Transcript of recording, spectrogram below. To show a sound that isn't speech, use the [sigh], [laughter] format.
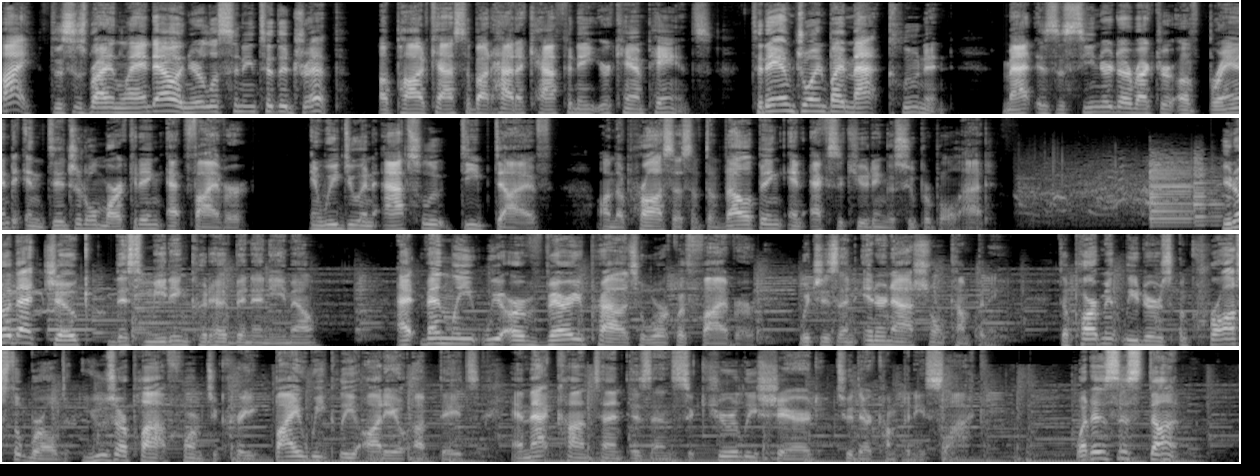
Hi, this is Brian Landau, and you're listening to The Drip, a podcast about how to caffeinate your campaigns. Today I'm joined by Matt Clunan. Matt is the Senior Director of Brand and Digital Marketing at Fiverr, and we do an absolute deep dive on the process of developing and executing a Super Bowl ad. You know that joke, this meeting could have been an email? At Vennly, we are very proud to work with Fiverr, which is an international company. Department leaders across the world use our platform to create bi weekly audio updates, and that content is then securely shared to their company Slack. What has this done?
